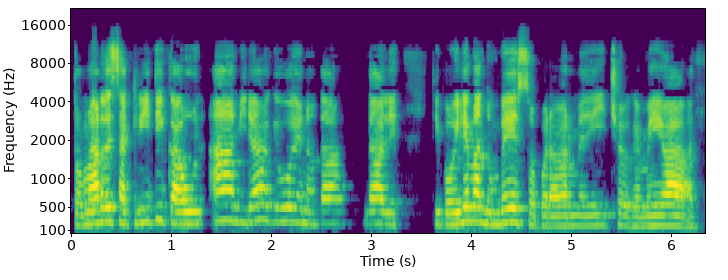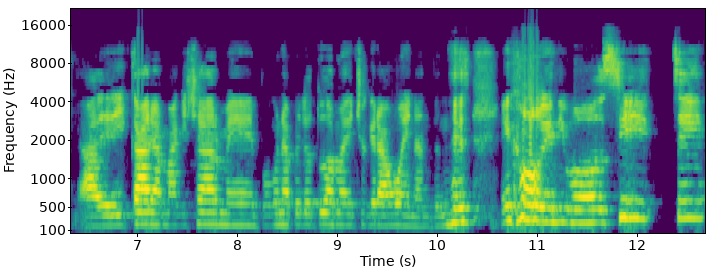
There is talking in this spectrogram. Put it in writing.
tomar de esa crítica un, ah, mirá, qué bueno, está, dale. Tipo, hoy le mando un beso por haberme dicho que me iba a dedicar a maquillarme, porque una pelotuda me ha dicho que era buena, ¿entendés? Es como que, tipo, sí, sí,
